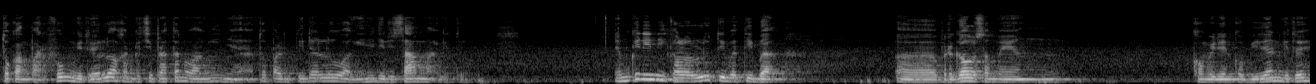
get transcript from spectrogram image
tukang parfum gitu ya lu akan kecipratan wanginya atau paling tidak lu wanginya jadi sama gitu ya mungkin ini kalau lu tiba-tiba uh, bergaul sama yang komedian-komedian gitu ya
